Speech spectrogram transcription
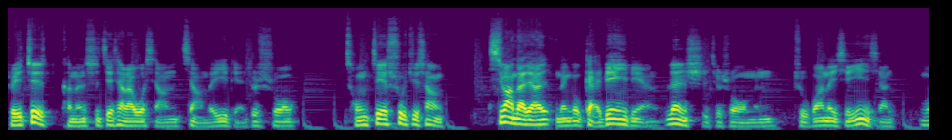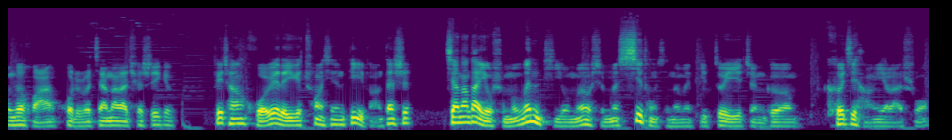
所以这可能是接下来我想讲的一点，就是说从这些数据上。希望大家能够改变一点认识，就是说我们主观的一些印象。温哥华或者说加拿大确实一个非常活跃的一个创新的地方，但是加拿大有什么问题？有没有什么系统性的问题？对于整个科技行业来说，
